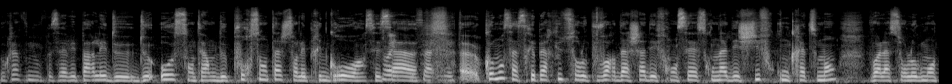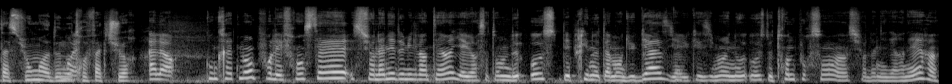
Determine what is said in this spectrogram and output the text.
Donc là, vous nous avez parlé de, hausse en termes de pourcentage sur les prix de gros, hein, c'est ça, euh, Comment ça se répercute sur le pouvoir d'achat des Français? Est-ce qu'on a des chiffres concrètement voilà, sur l'augmentation de notre facture? Alors, concrètement, pour les Français, sur l'année 2021, il y a eu un certain nombre de hausses des prix, notamment du gaz. Il y a eu quasiment une hausse de 30% hein, sur l'année dernière.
